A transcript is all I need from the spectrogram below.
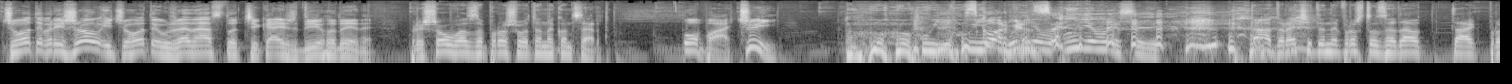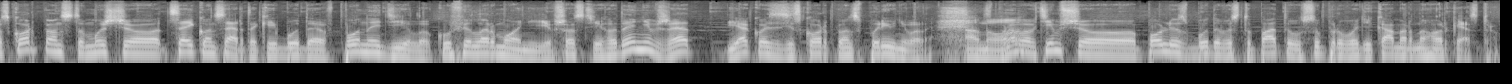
Чого ти прийшов і чого ти вже нас тут чекаєш дві години? Прийшов вас запрошувати на концерт. Опа, чий? Скорпіонс. Уяви собі. Так, до речі, ти не просто згадав так про Скорпіонс, тому що цей концерт, який буде в понеділок у філармонії в 6 годині, вже якось зі Скорпіонс порівнювали. Справа в тім, що Полюс буде виступати у супроводі камерного оркестру,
